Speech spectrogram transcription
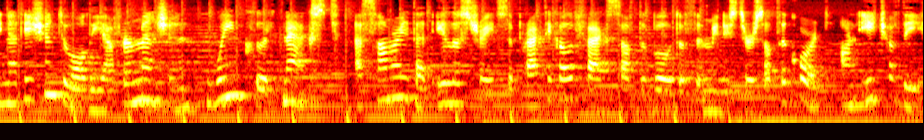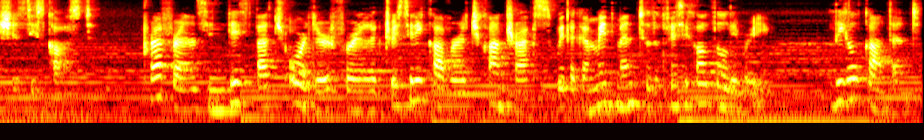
In addition to all the aforementioned, we include next a summary that illustrates the practical effects of the vote of the ministers of the court on each of the issues discussed. Preference in dispatch order for electricity coverage contracts with a commitment to the physical delivery. Legal content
